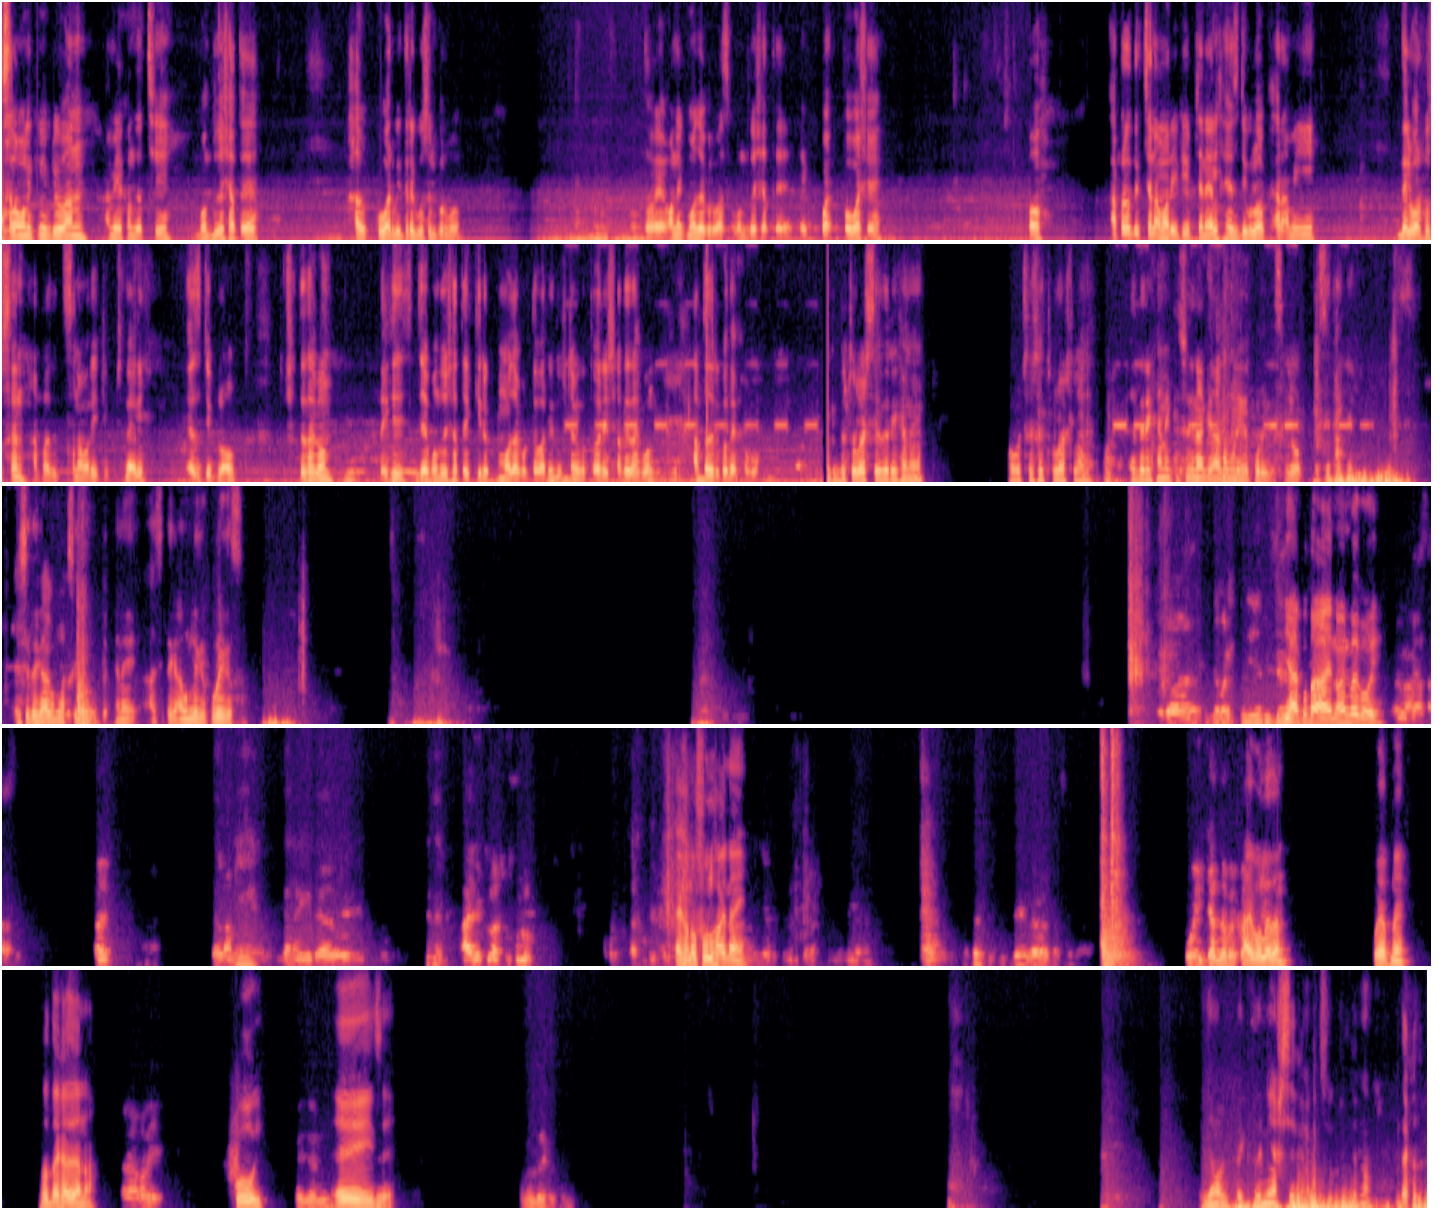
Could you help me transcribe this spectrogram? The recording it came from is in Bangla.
আসসালামু আলাইকুম এভরিওয়ান। আমি এখন যাচ্ছি বন্ধুদের সাথে কুয়ার ভিতরে গোসল করব। তো অনেক মজা করব আজকে বন্ধুদের সাথে প্রবাসে। ও, আপনারা দেখছেন আমার ইউটিউব চ্যানেল এসডি ব্লগ আর আমি দেলবর হোসেন। আপনারা দেখছেন আমার ইউটিউব চ্যানেল এসডি ব্লগ। সাথে থাকুন, দেখি যে বন্ধুদের সাথে কীরকম মজা করতে পারি, দুষ্টামি করতে পারি, সাথে থাকুন, আপনাদেরকেও দেখাবো। কিন্তু চলে আসছে এদের এখানে। অবশেষে চলে আসলাম। এদের এখানে কিছুদিন আগে আগুন লেগে পড়ে গেছিল এসি থেকে। এসি থেকে আগুন লাগছিল, এখানে এসি থেকে আগুন লেগে পুড়ে গেছে। ইয়া কোথায়? নয়ন ভাই কই? এখনও ফুল হয় নাই? হাই বলে দেন। কই আপনি? তো দেখা যায় না। কই? এই যে আমি এই যে দেখতে নিয়ে আসছে এখানে, কিছু জন্য দেখা যাক।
